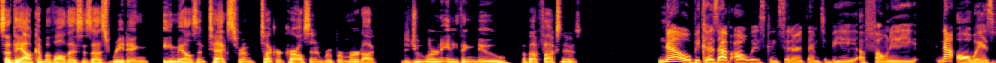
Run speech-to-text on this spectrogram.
So the outcome of all this is us reading emails and texts from Tucker Carlson and Rupert Murdoch did you learn anything new about Fox News? No, because I've always considered them to be a phony. Not always,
